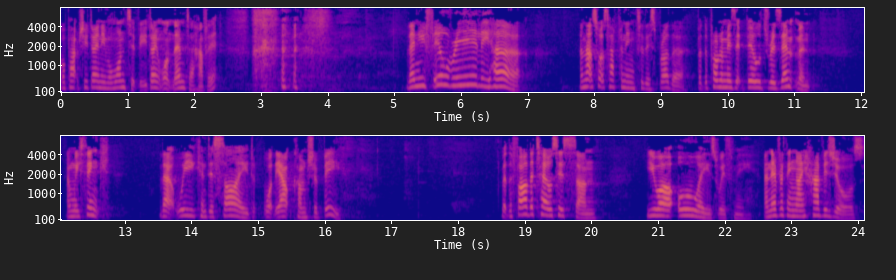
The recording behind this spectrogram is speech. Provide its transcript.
or perhaps you don't even want it, but you don't want them to have it, then you feel really hurt. And that's what's happening to this brother. But the problem is, it builds resentment. And we think that we can decide what the outcome should be. But the father tells his son, You are always with me, and everything I have is yours.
